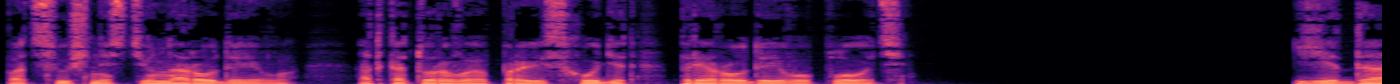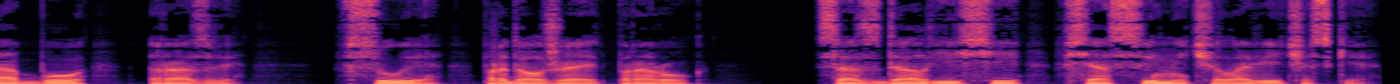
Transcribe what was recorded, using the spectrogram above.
под сущностью народа Его, от которого происходит природа Его плоти. «Еда, бо, разве?» В суе, продолжает пророк, создал еси вся сыны человеческие.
